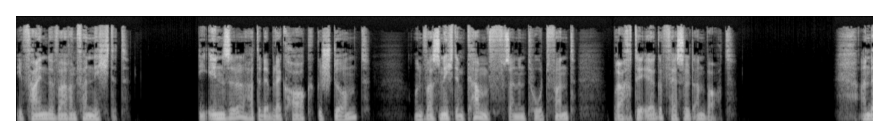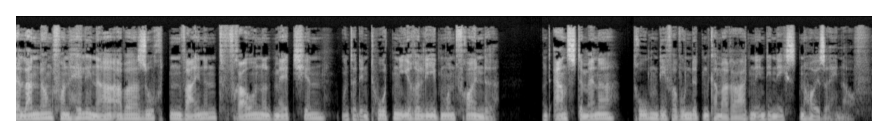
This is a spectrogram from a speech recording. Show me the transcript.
Die Feinde waren vernichtet. Die Insel hatte der Black Hawk gestürmt, und was nicht im Kampf seinen Tod fand, brachte er gefesselt an Bord. An der Landung von Helena aber suchten weinend Frauen und Mädchen unter den Toten ihre Lieben und Freunde, und ernste Männer trugen die verwundeten Kameraden in die nächsten Häuser hinauf.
